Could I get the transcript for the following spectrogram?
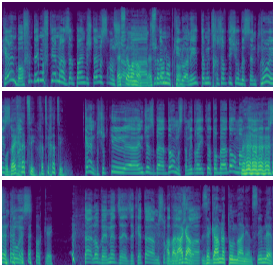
כן, באופן די מפתיע מאז 2012 הוא שם. עשר עונות, עשר עונות כבר. כאילו, אני תמיד חשבתי שהוא בסנט לואיס. הוא די חצי, חצי חצי. כן, פשוט כי האנג'לס באדום, אז תמיד ראיתי אותו באדום, אמרתי, אה, בסנט לואיס. אוקיי. אתה, לא, באמת, זה זה קטע מסוג אבל אגב, זה גם נתון מעניין, שים לב.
